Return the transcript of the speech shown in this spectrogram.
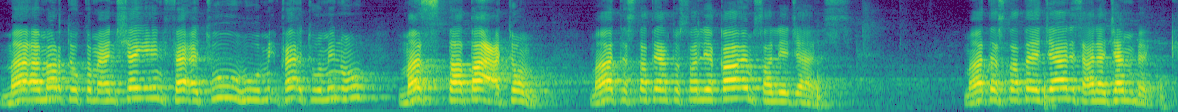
ما أمرتكم عن شيء فأتوه فأتوا منه ما استطعتم. ما تستطيع أن تصلي قائم صلي جالس. ما تستطيع جالس على جنبك.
